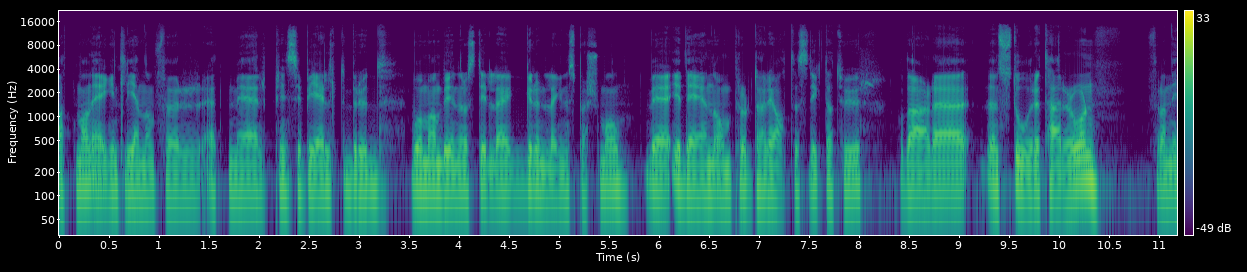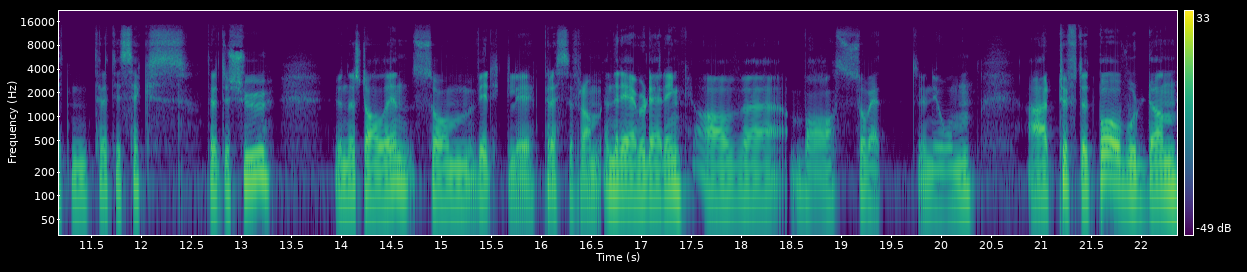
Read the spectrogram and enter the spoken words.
at man egentlig gjennomfører et mer prinsipielt brudd, hvor man begynner å stille grunnleggende spørsmål ved ideen om proletariatets diktatur. Og da er det den store terroren fra 1936-37 under Stalin som virkelig presser fram en revurdering av eh, hva Sovjetunionen er tuftet på, og hvordan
